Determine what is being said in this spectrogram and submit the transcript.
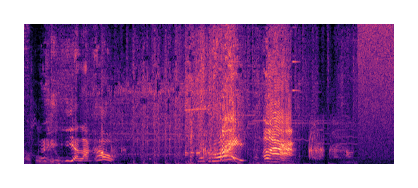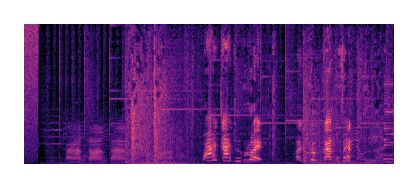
เขาซูมไม่รู้เฮียหลังเข้าช่วยกูด้วยอ่า กลางกลางกลางว้ายกล้าช่วยกูด้วยกล้าช่วยกูกล้ากูแฟนนี่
